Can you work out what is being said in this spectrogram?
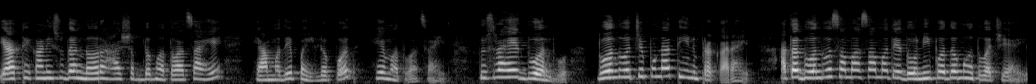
या ठिकाणी सुद्धा नर हा शब्द महत्त्वाचा आहे. ह्यामध्ये पहिलं पद हे महत्त्वाचं आहे. दुसरं आहे द्वंद्व. द्वंद्वचे पुन्हा तीन प्रकार आहेत. आता द्वंद्व समासामध्ये दोन्ही पदं महत्त्वाची आहेत.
